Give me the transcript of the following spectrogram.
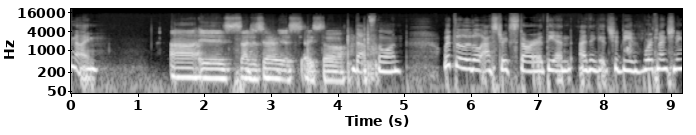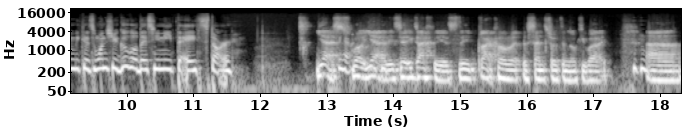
number nine. Uh, is Sagittarius a star? That's the one. With the little asterisk star at the end. I think it should be worth mentioning because once you Google this, you need the A star. Yes. Yeah. Well, yeah, it's exactly. It's the black hole at the center of the Milky Way. uh,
